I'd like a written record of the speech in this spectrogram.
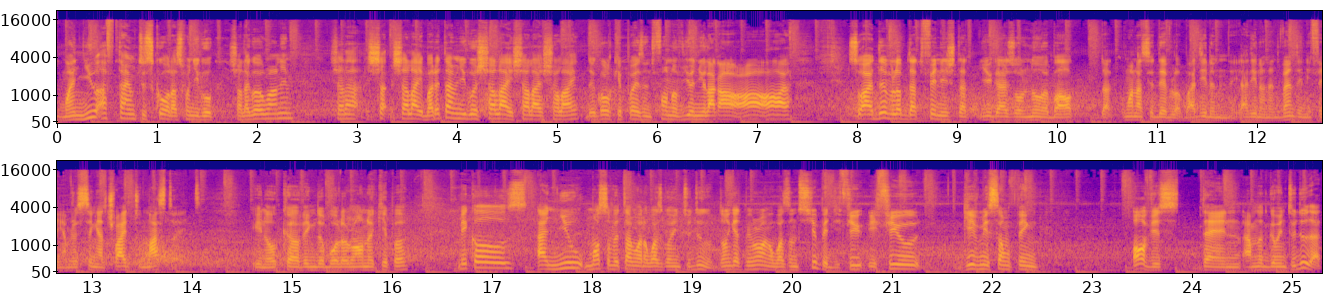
when you have time to score, that's when you go, shall I go around him? Shall I? Sh- shall I? By the time you go, shall I? Shall I? Shall I? The goalkeeper is in front of you, and you're like, ah, ah, ah. So I developed that finish that you guys all know about. That when I say develop, I didn't, I didn't invent anything. I'm just saying I tried to master it. You know, curving the ball around the keeper, because I knew most of the time what I was going to do. Don't get me wrong, I wasn't stupid. If you, if you give me something obvious, then I'm not going to do that.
